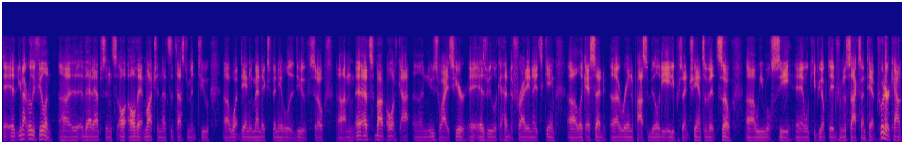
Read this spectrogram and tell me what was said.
it, you're not really feeling uh, that absence all, all, that much, and that's a testament to uh, what Danny Mendick's been able to do. So um, that's about all I've got uh, news wise here as we look ahead to Friday night's game. Uh, like I said, uh, rain a possibility, 80% chance of it. So uh, we will see, and we'll keep you updated from the Sox on Tap Twitter account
